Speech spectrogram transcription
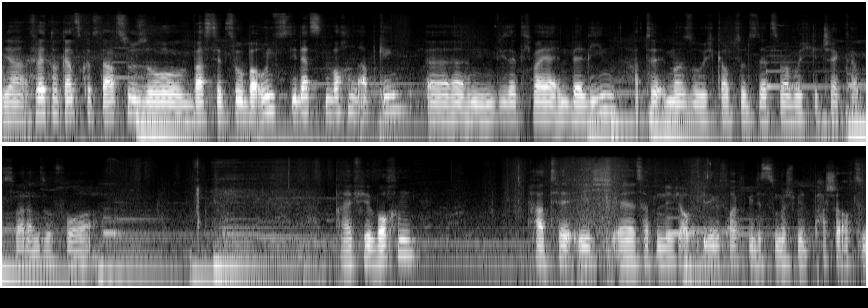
Ja, vielleicht noch ganz kurz dazu, so was jetzt so bei uns die letzten Wochen abging. Ähm, wie gesagt, ich war ja in Berlin, hatte immer so, ich glaube so das letzte Mal, wo ich gecheckt habe, das war dann so vor drei, vier Wochen, hatte ich, äh, das hatten nämlich auch viele gefragt, wie das zum Beispiel mit Pasche auch zu,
